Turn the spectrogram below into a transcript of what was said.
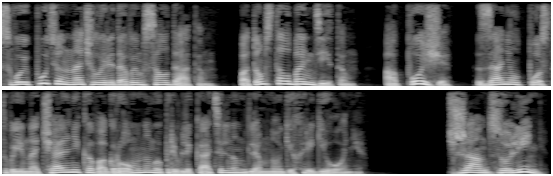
Свой путь он начал рядовым солдатом, потом стал бандитом, а позже занял пост военачальника в огромном и привлекательном для многих регионе. Чжан Цзолинь,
